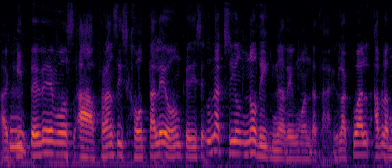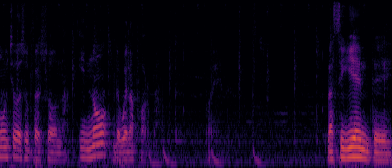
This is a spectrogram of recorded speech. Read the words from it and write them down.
Aquí tenemos a Francis J. León que dice, una acción no digna de un mandatario, la cual habla mucho de su persona y no de buena forma. La siguiente,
